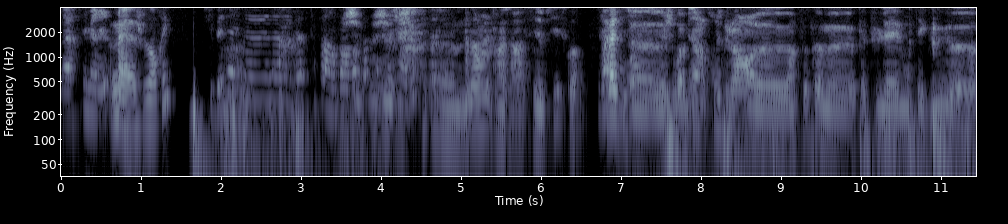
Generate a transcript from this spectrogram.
Merci Meryl. mais je vous en prie T'as une, anecdote pour Je- non, enfin, c'est un synopsis quoi. Ouais. Vas-y. Euh, je vois bien un truc genre euh, un peu comme euh, Capulet, Montaigu, euh,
